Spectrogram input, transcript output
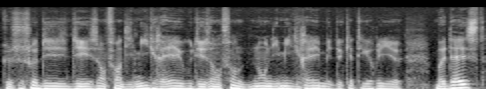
que ce soit des, enfants d'immigrés ou des enfants non immigrés, mais de catégories euh, modestes,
